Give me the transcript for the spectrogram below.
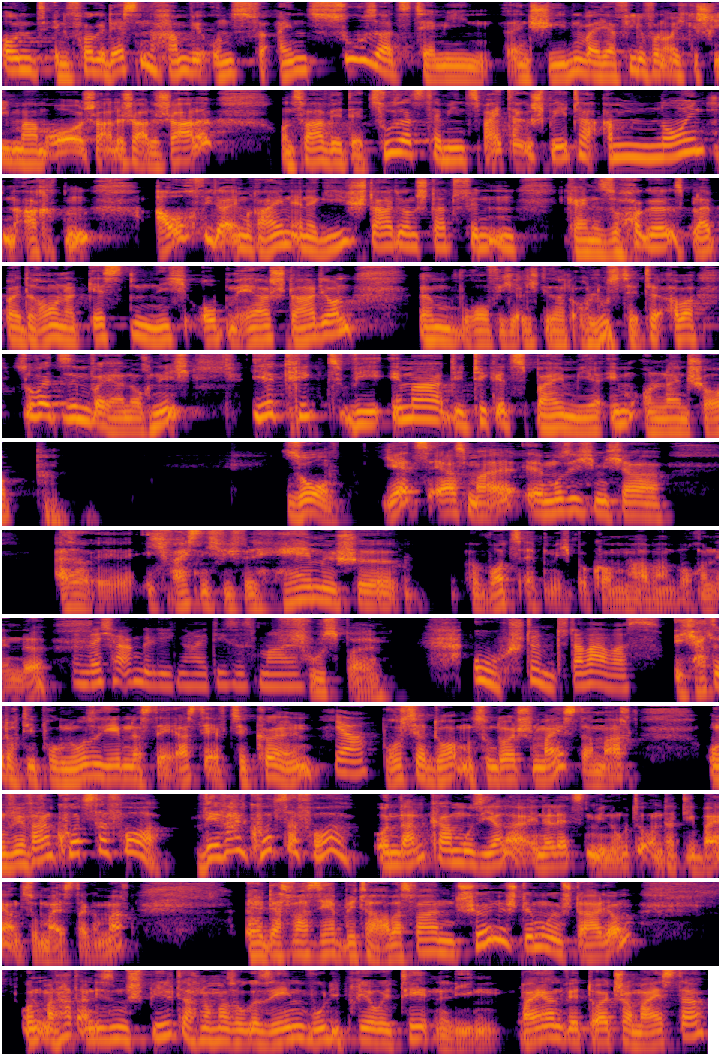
Und infolgedessen haben wir uns für einen Zusatztermin entschieden, weil ja viele von euch geschrieben haben, oh, schade, schade, schade. Und zwar wird der Zusatztermin zwei Tage später am 9.8. auch wieder im Rhein-Energiestadion stattfinden. Keine Sorge, es bleibt bei 300 Gästen, nicht Open-Air-Stadion, ähm, worauf ich ehrlich gesagt auch Lust hätte. Aber soweit sind wir ja noch nicht. Ihr kriegt wie immer die Tickets bei mir im Online-Shop. So, jetzt erstmal äh, muss ich mich ja also ich weiß nicht, wie viel hämische WhatsApp mich bekommen habe am Wochenende. In welcher Angelegenheit dieses Mal? Fußball. Oh, stimmt, da war was. Ich hatte doch die Prognose gegeben, dass der erste FC Köln ja. Borussia Dortmund zum deutschen Meister macht. Und wir waren kurz davor. Wir waren kurz davor. Und dann kam Musiala in der letzten Minute und hat die Bayern zum Meister gemacht. Äh, das war sehr bitter, aber es war eine schöne Stimmung im Stadion. Und man hat an diesem Spieltag nochmal so gesehen, wo die Prioritäten liegen. Bayern wird deutscher Meister.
